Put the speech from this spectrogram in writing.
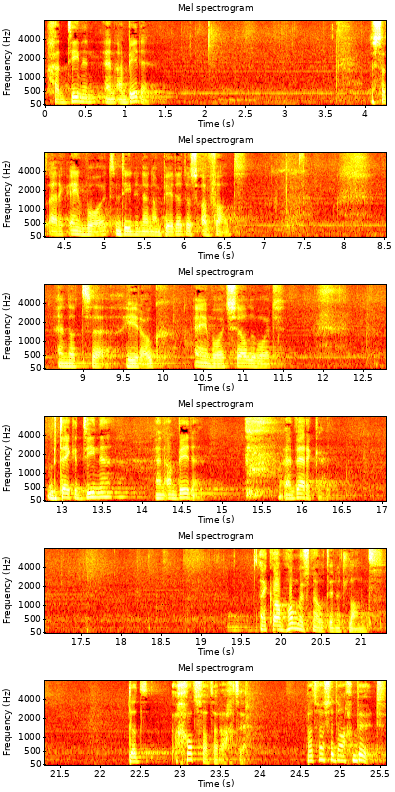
gaat dienen en aanbidden. Er staat eigenlijk één woord, dienen en aanbidden, dat is avad. En dat uh, hier ook, één woord, hetzelfde woord. Het betekent dienen en aanbidden. En werken. Er kwam hongersnood in het land. Dat, God zat erachter. Wat was er dan gebeurd?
